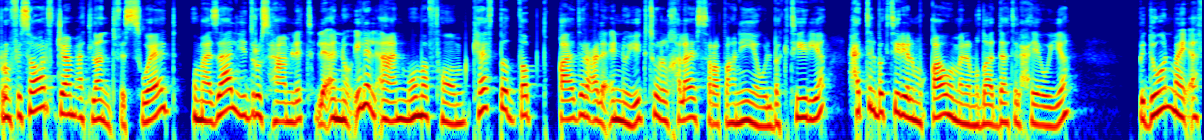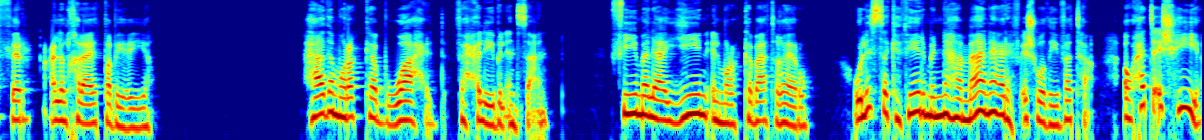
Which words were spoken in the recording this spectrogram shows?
بروفيسور في جامعة لند في السويد وما زال يدرس هاملت لأنه إلى الآن مو مفهوم كيف بالضبط قادر على أنه يقتل الخلايا السرطانية والبكتيريا حتى البكتيريا المقاومة للمضادات الحيوية. بدون ما يأثر على الخلايا الطبيعية. هذا مركب واحد في حليب الإنسان في ملايين المركبات غيره ولسه كثير منها ما نعرف إيش وظيفتها أو حتى إيش هي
